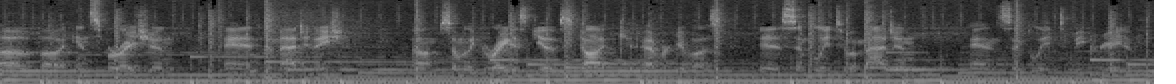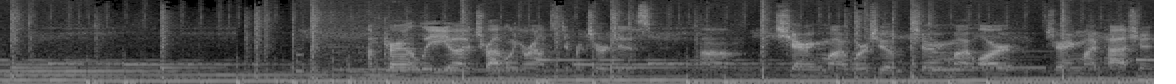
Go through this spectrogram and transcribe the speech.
of uh, inspiration and imagination. Um, some of the greatest gifts God could ever give us is simply to imagine and simply to be creative. I'm currently uh, traveling around to different churches, um, sharing my worship, sharing my art, sharing my passion.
